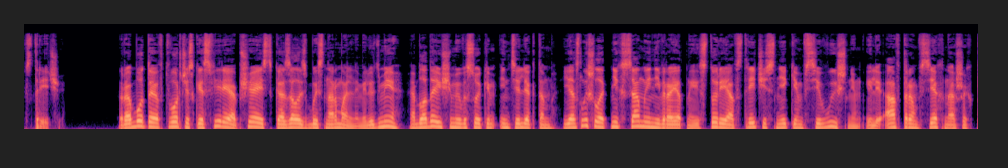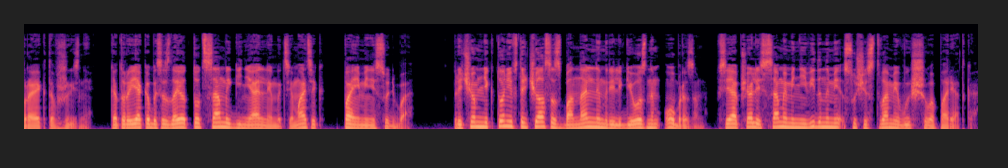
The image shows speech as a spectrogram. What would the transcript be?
встречи. Работая в творческой сфере, общаясь, казалось бы, с нормальными людьми, обладающими высоким интеллектом, я слышал от них самые невероятные истории о встрече с неким Всевышним или автором всех наших проектов жизни, который якобы создает тот самый гениальный математик по имени Судьба. Причем никто не встречался с банальным религиозным образом, все общались с самыми невиданными существами высшего порядка.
